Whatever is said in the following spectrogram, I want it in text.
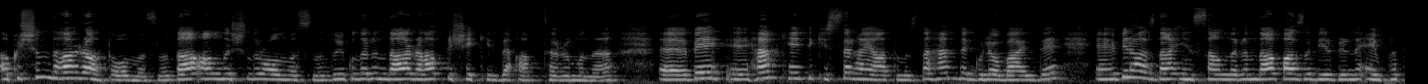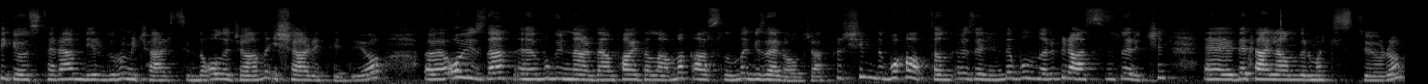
akışın daha rahat olmasını, daha anlaşılır olmasını, duyguların daha rahat bir şekilde aktarımını ve hem kendi kişisel hayatımızda hem de globalde biraz daha insanların daha fazla birbirine empati gösteren bir durum içerisinde olacağını işaret ediyor. E, O yüzden e, bugünlerden faydalanmak aslında güzel olacaktır. Şimdi bu haftanın özelinde bunları biraz sizler için e, detaylandırmak istiyorum.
